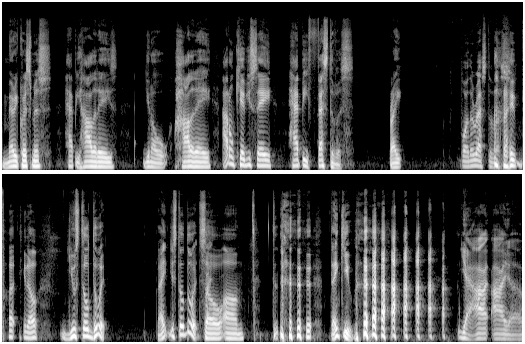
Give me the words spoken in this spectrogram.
Merry Christmas, Happy Holidays, you know, holiday. I don't care if you say Happy Festivus, right? For the rest of us. right? But you know, you still do it, right? You still do it. So, um, thank you. yeah, I I uh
